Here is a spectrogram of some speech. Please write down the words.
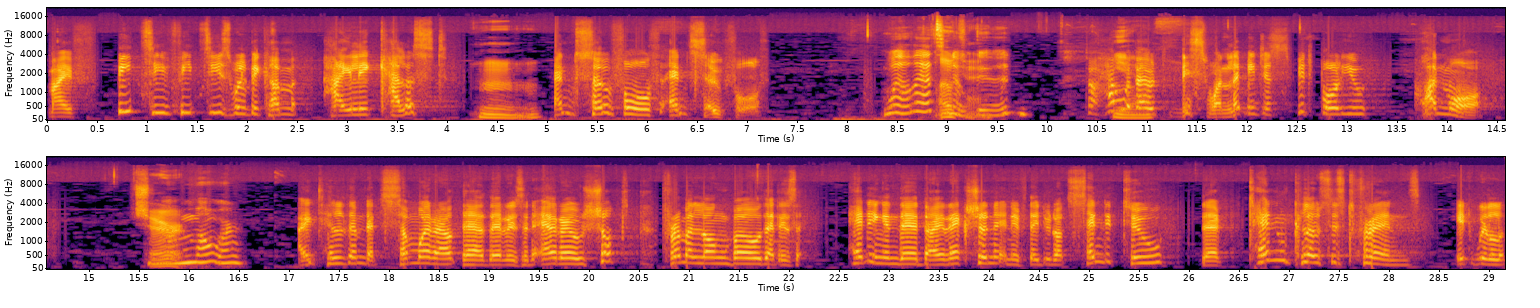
My feetsy feetsies will become highly calloused, Hmm. and so forth and so forth. Well, that's no Okay. good. So how Yeah. about this one? Let me just spitball you one more. Sure. One more. I tell them that somewhere out there there is an arrow shot from a longbow that is heading in their direction, and if they do not send it to their ten closest friends, it will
